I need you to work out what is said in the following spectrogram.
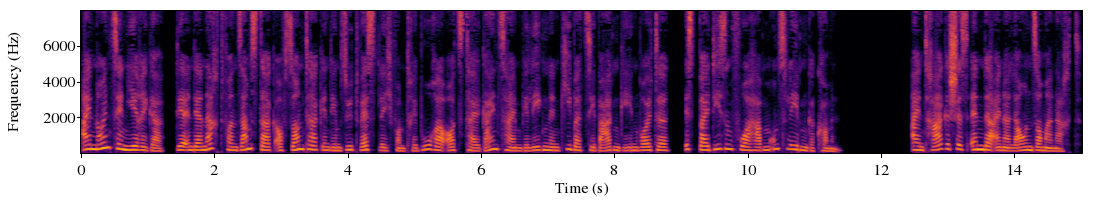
Ein 19-Jähriger, der in der Nacht von Samstag auf Sonntag in dem südwestlich vom Treburer Ortsteil Geinsheim gelegenen Kieberzee baden gehen wollte, ist bei diesem Vorhaben ums Leben gekommen. Ein tragisches Ende einer lauen Sommernacht.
